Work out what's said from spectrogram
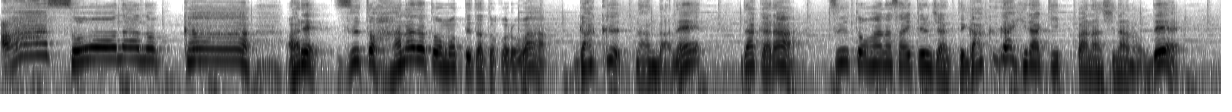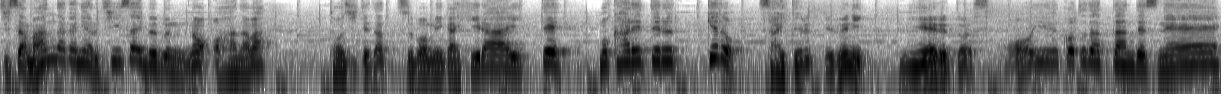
ああそうなのか。あれずっと花だと思ってたところは額なんだね。だからずっとお花咲いてるんじゃなくて額が開きっぱなしなので実は真ん中にある小さい部分のお花は閉じてたつぼみが開いてもう枯れてるけど咲いてるっていう風に見えるとそういうことだったんですね。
